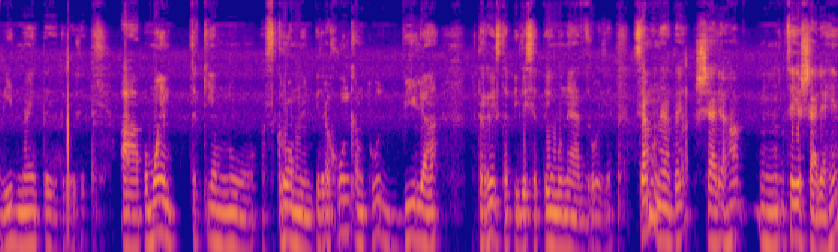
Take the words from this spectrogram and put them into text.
віднайти, друзі. А по моїм таким ну, скромним підрахункам, тут біля 350 монет, друзі. Це монети шеляга, це є шеляги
